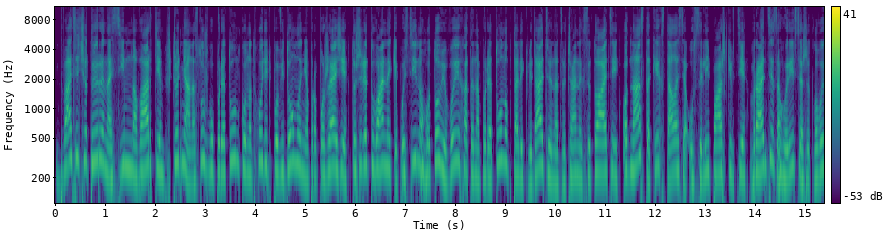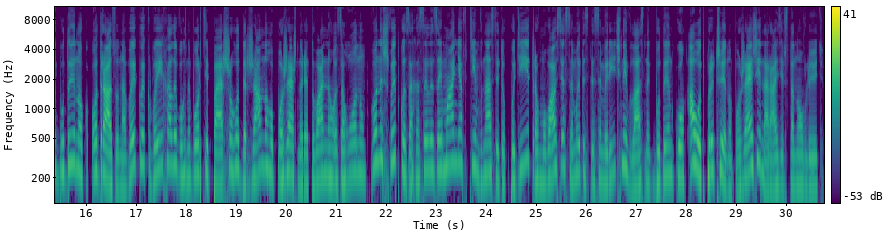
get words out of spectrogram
24 на 7 на варті. Щодня на службу порятунку надходять повідомлення про пожежі, тож рятувальники постійно готові виїхати на порятунок та ліквідацію надзвичайних ситуацій. Одна з таких сталася у селі Пашківці. Вранці загорівся житловий будинок. Одразу на виклик виїхали вогнеборці першого державного пожежно-рятувального загону. Вони швидко загасили займання. Втім, внаслідок події травмувався 77-річний власник будинку. А от причину пожежі наразі встановлюють.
